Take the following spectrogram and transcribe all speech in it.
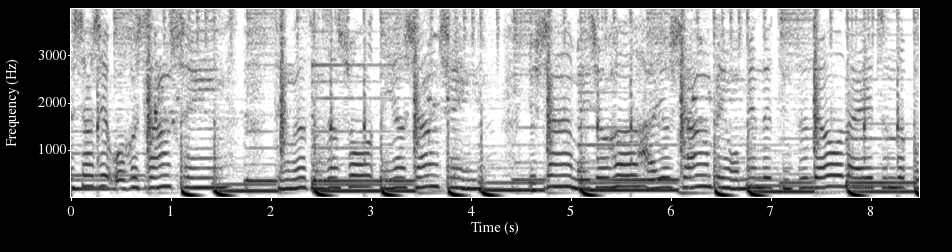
的消息我会伤心。听了村长说你要相亲，有香美酒喝，还有香槟。我面对镜子流泪，真的不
